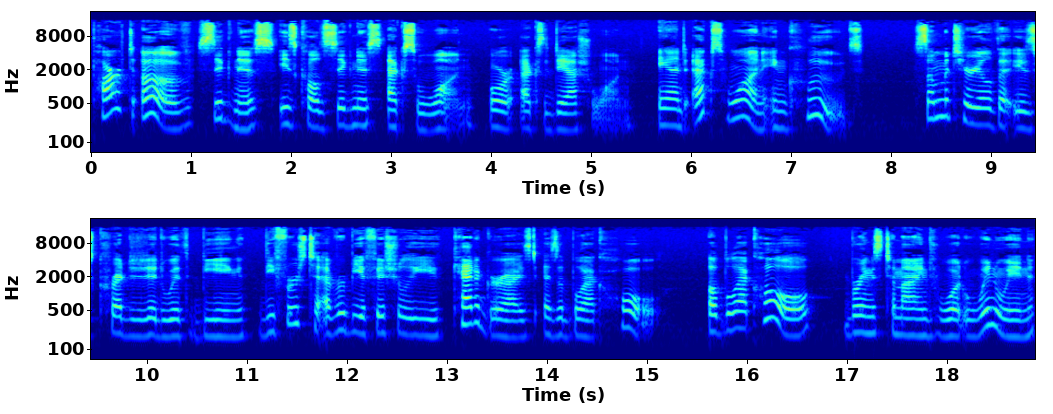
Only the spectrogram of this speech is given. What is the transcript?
Part of Cygnus is called Cygnus X1 or X 1, and X1 includes some material that is credited with being the first to ever be officially categorized as a black hole. A black hole brings to mind what Winwin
